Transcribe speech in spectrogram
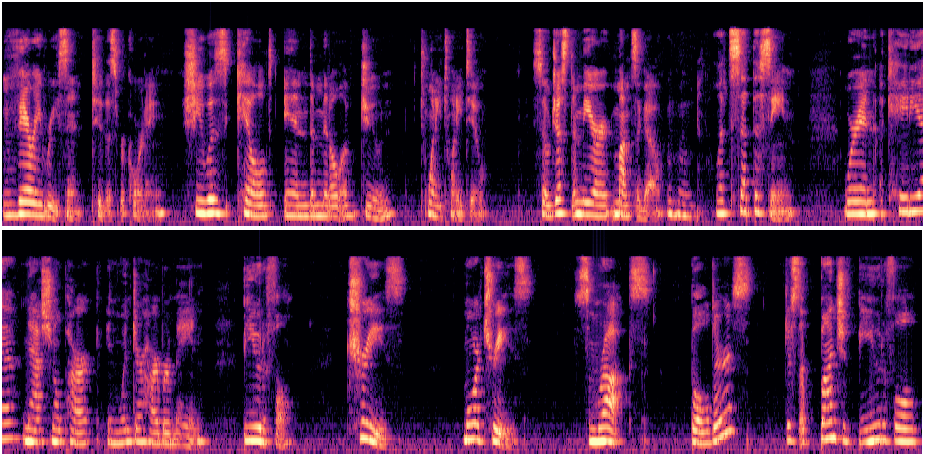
very recent to this recording. She was killed in the middle of June 2022. So just a mere months ago. Mm-hmm. Let's set the scene. We're in Acadia National Park in Winter Harbor, Maine. Beautiful. Trees. More trees. Some rocks. Boulders. Just a bunch of beautiful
